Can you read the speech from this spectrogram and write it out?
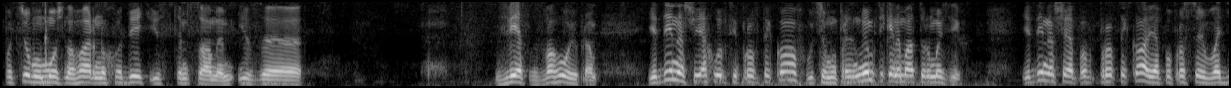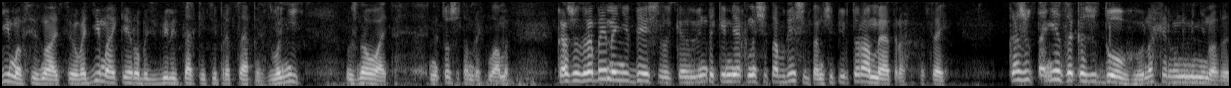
По цьому можна гарно ходити із тим самим, із, е, з весом, з вагою. Прям. Єдине, що я хлопці провтикав у цьому ньому тільки немає тормозів. Єдине, що я провтикав, я попросив Вадіма, всі знають цього Вадіма, який робить в білій церкві ці прицепи. Дзвоніть, узнавайте. Не то, що там реклами. Кажу, зроби мені дишель. Він таким, як насчитав дишель, там чи півтора метра. Оцей. Кажу, та ні, це кажу довго, нахер воно мені треба.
